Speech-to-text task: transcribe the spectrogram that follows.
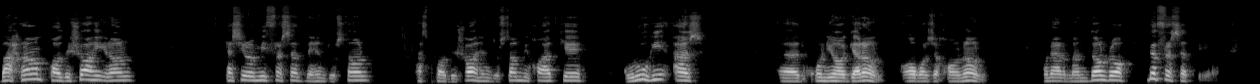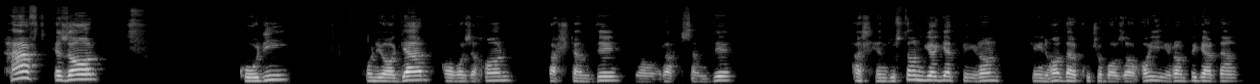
بهرام پادشاه ایران کسی رو میفرستد به هندوستان. از پادشاه هندوستان می‌خواهد که گروهی از خونیاگران آوازخانان هنرمندان را بفرستد به ایران. هفت هزار کولی خونیاگر آوازخان بشتنده یا رقصنده از هندوستان بیاید به ایران که اینها در کوچه بازارهای ایران بگردند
